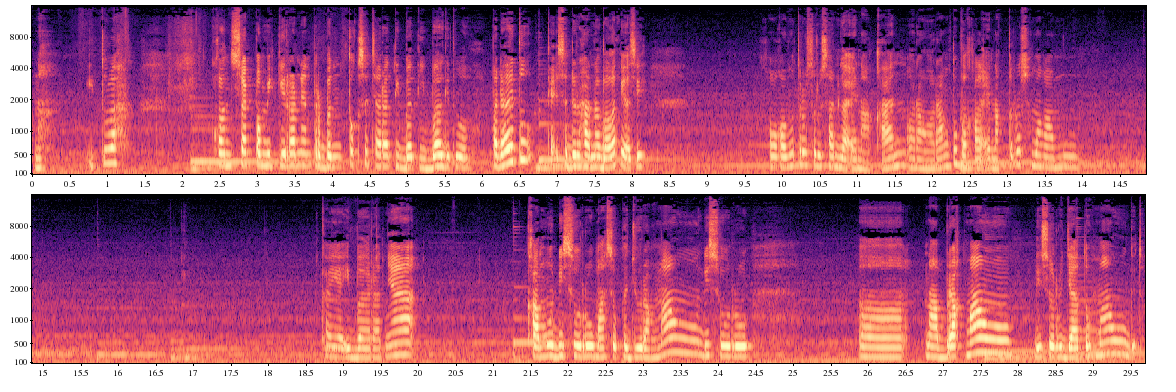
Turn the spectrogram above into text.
Nah itulah konsep pemikiran yang terbentuk secara tiba-tiba gitu loh. Padahal itu kayak sederhana banget ya sih kalau kamu terus-terusan gak enakan orang-orang tuh bakal enak terus sama kamu. Kayak ibaratnya kamu disuruh masuk ke jurang mau disuruh uh, nabrak mau disuruh jatuh mau gitu.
